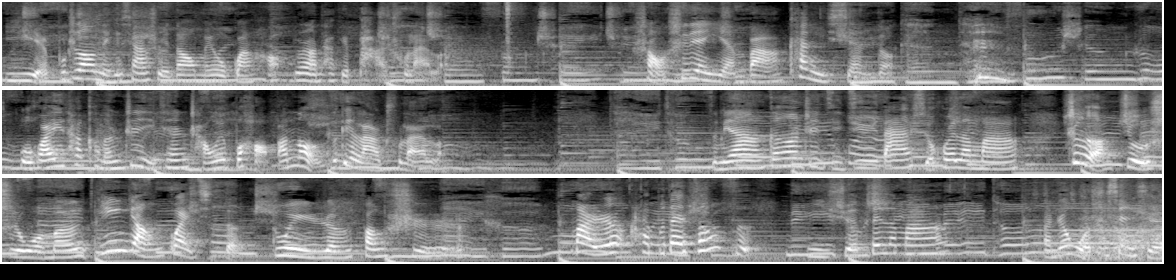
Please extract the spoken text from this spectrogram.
也不知道哪个下水道没有关好，又让他给爬出来了。少吃点盐吧，看你咸的。我怀疑他可能这几天肠胃不好，把脑子给拉出来了。怎么样？刚刚这几句大家学会了吗？这就是我们阴阳怪气的怼人方式。骂人还不带脏字，你学会了吗？反正我是现学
